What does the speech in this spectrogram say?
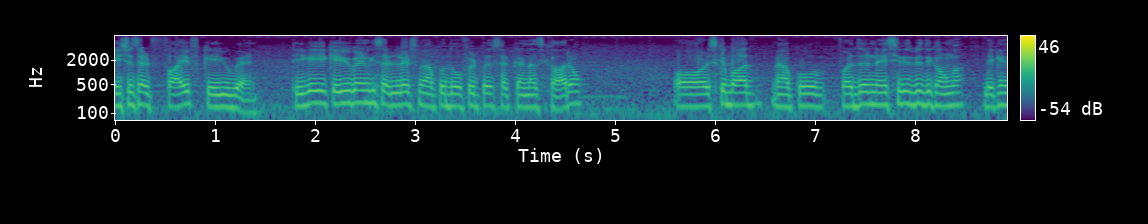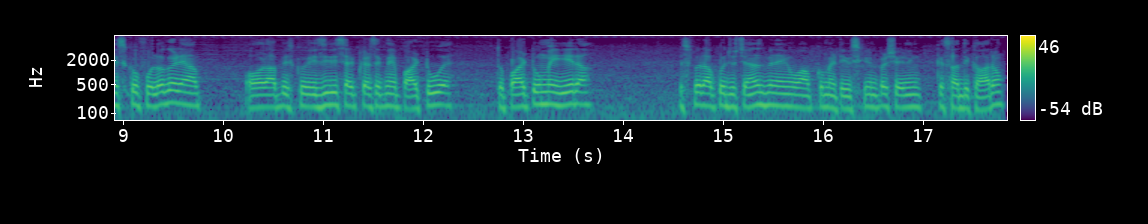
Asia sat five K U band ठीक है? ये के यू बैंड की सेटेलाइट्स मैं आपको दो फिट पर सेट करना सिखा रहा हूँ। और इसके बाद मैं आपको फर्दर नई सीरीज़ भी दिखाऊँगा, लेकिन इसको फॉलो करें आप। और आप इसको इजीली सेट कर सकते हैं। पार्ट टू है। तो पार्ट टू में ये रहा। इस पर आपको जो चैनल्स मिलेंगे, वो आपको मैं टीवी स्क्रीन पर शेयरिंग के साथ दिखा रहा हूँ।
